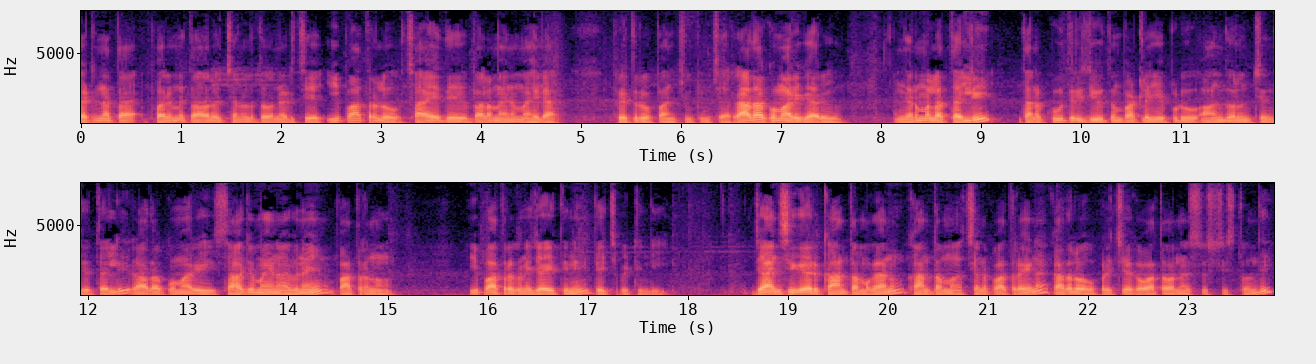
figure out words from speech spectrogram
కఠినత పరిమిత ఆలోచనలతో నడిచే ఈ పాత్రలో ఛాయాదేవి బలమైన మహిళ ప్రతిరూపాన్ని చూపించారు. రాధాకుమారి గారు నిర్మల తల్లి తన కూతురి జీవితం పట్ల ఎప్పుడూ ఆందోళన చెందే తల్లి రాధాకుమారి సహజమైన అభినయం పాత్రను ఈ పాత్రకు నిజాయితీని తెచ్చిపెట్టింది. ఝాన్సీ గారు కాంతమ్మగాను కాంతమ్మ చిన్న పాత్ర అయిన కథలో ప్రత్యేక వాతావరణాన్ని సృష్టిస్తోంది.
